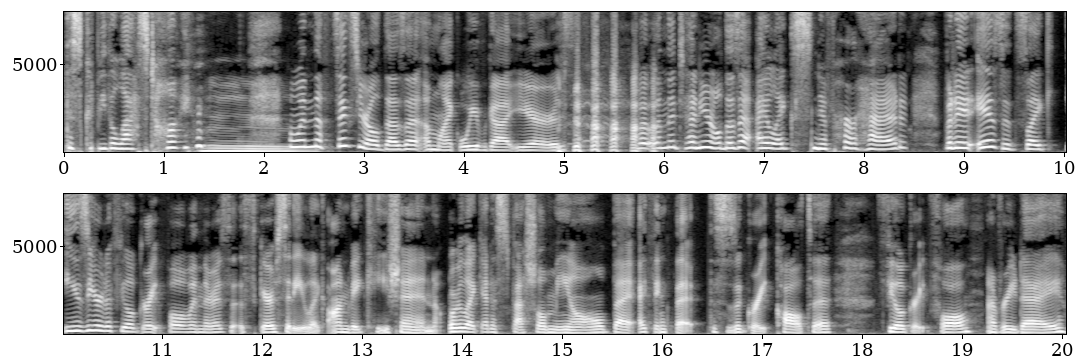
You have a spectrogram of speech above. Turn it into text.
this could be the last time. Hmm. when the six year old does it, I'm like, we've got years. but when the 10 year old does it, I like sniff her head. But it is, it's like easier to feel grateful when there's a scarcity, like on vacation or like at a special meal. But I think that this is a great call to feel grateful every day.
